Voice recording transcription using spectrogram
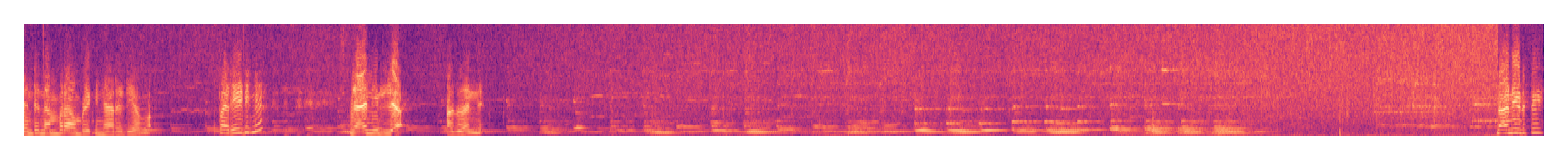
എന്റെ നമ്പർ ആകുമ്പോഴേക്കും ഞാൻ റെഡി ആവാം. പരേഡിന്? ഞാനില്ല. അത് തന്നെ. നാണെടുത്തേ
